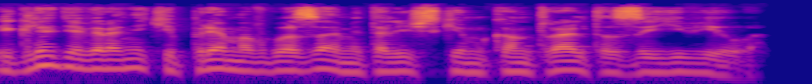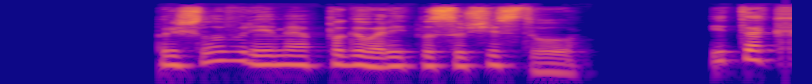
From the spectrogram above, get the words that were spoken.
и, глядя Веронике прямо в глаза металлическим контральто, заявила. «Пришло время поговорить по существу. Итак,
